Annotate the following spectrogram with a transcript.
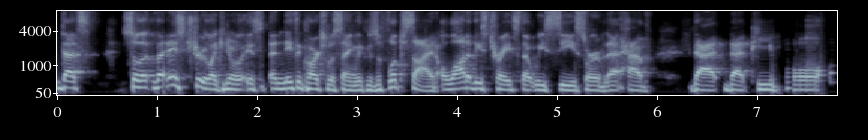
that's so that, that is true. Like you know, and Nathan Clarkson was saying, like there's a flip side. A lot of these traits that we see, sort of that have that that people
